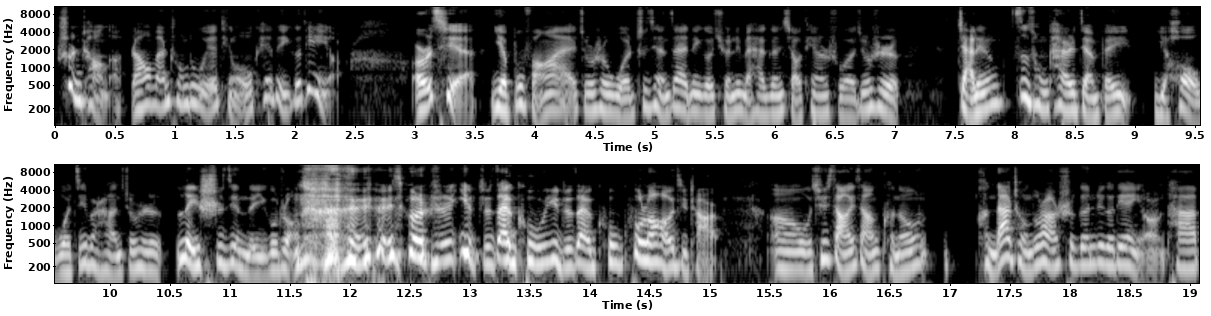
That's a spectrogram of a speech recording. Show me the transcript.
顺畅的，然后完成度也挺 OK 的一个电影。而且也不妨碍，就是我之前在那个群里面还跟小天说，就是贾玲自从开始减肥以后，我基本上就是泪失禁的一个状态，就是一直在哭，一直在哭，哭了好几茬。嗯，我去想一想，可能很大程度上是跟这个电影它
